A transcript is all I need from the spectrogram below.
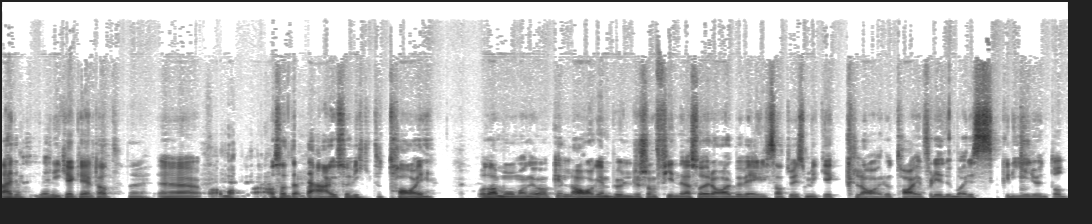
Nei, det, det liker jeg ikke i det hele tatt. Eh, man, altså, det, det er jo så viktig å ta i. Og da må man jo ikke lage en bulder som finner en så rar bevegelse at du liksom ikke klarer å ta i fordi du bare sklir rundt og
